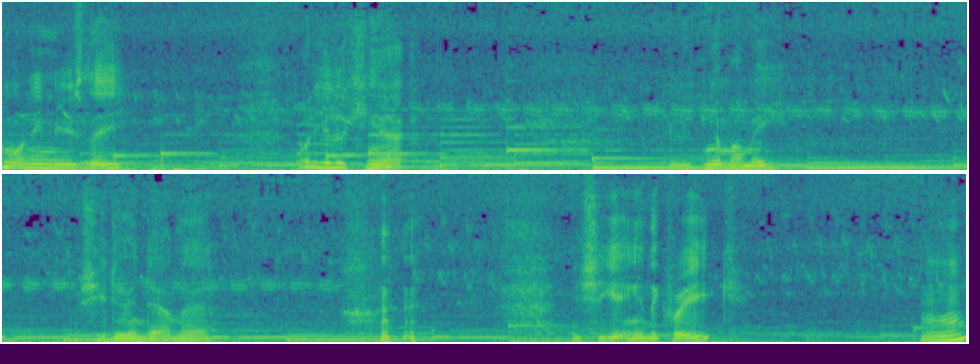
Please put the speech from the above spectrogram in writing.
Good morning, Muesli. What are you looking at? You're looking at Mummy? What's she doing down there? Is she getting in the creek? Hmm?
